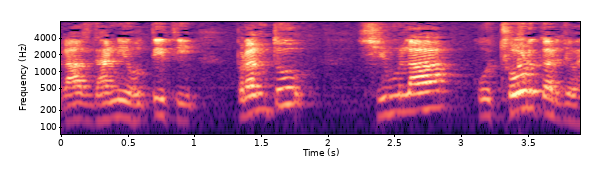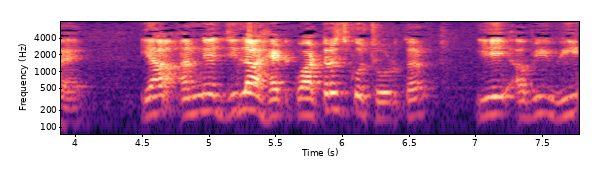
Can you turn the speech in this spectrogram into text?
राजधानी होती थी, परंतु शिमला को छोड़कर जो है या अन्य जिला हेडक्वार्टर्स को छोड़कर ये अभी भी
